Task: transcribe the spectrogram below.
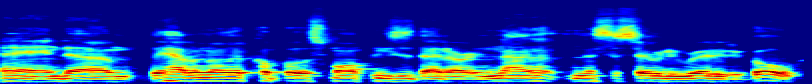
And um, they have another couple of small pieces that are not necessarily ready to go.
